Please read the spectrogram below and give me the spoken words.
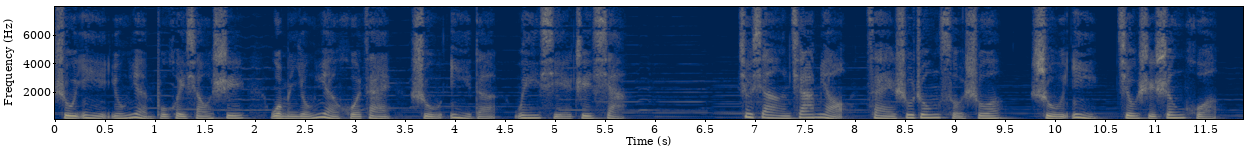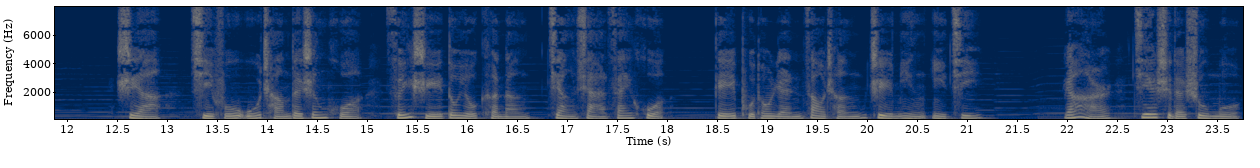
鼠疫永远不会消失，我们永远活在鼠疫的威胁之下。就像家庙在书中所说：“鼠疫就是生活。”是啊。起伏无常的生活，随时都有可能降下灾祸，给普通人造成致命一击。然而，结实的树木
